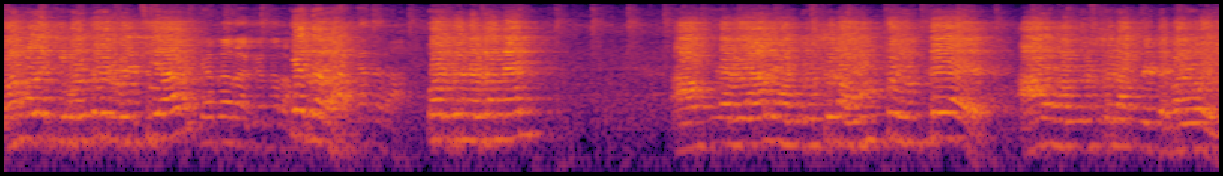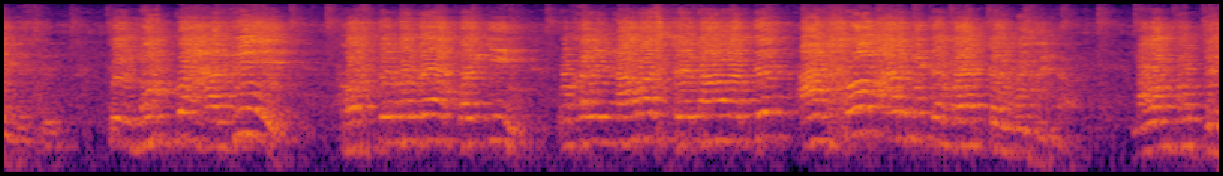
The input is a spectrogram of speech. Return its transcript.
বাংলা কি বলতে কেদারা কয়জনে জানেন আপনার এই আলহামদুলিল্লাহ হুনতে হুনতে আলহামদুলিল্লাহ আপনার এটা বাংলা হয়ে গেছে। তো মূর্খ হাজি হস্তে বলে কয় কি ও নামাজ পড়ে বাংলাতে আর সব আরবিতে কয়েকটা বুঝি না। নামাজ পড়তে।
